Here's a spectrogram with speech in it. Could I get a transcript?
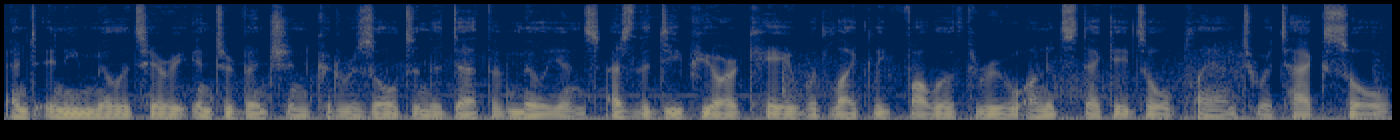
and any military intervention could result in the death of millions, as the DPRK would likely follow through on its decades old plan to attack Seoul,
